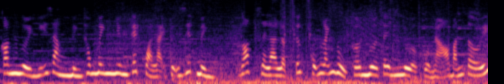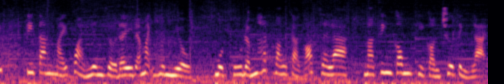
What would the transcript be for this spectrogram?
Con người nghĩ rằng mình thông minh nhưng kết quả lại tự giết mình. Godzilla lập tức cũng lãnh đủ cơn mưa tên lửa của nó bắn tới. Titan máy quả nhiên giờ đây đã mạnh hơn nhiều. Một cú đấm hất văng cả Godzilla, mà kinh công thì còn chưa tỉnh lại.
